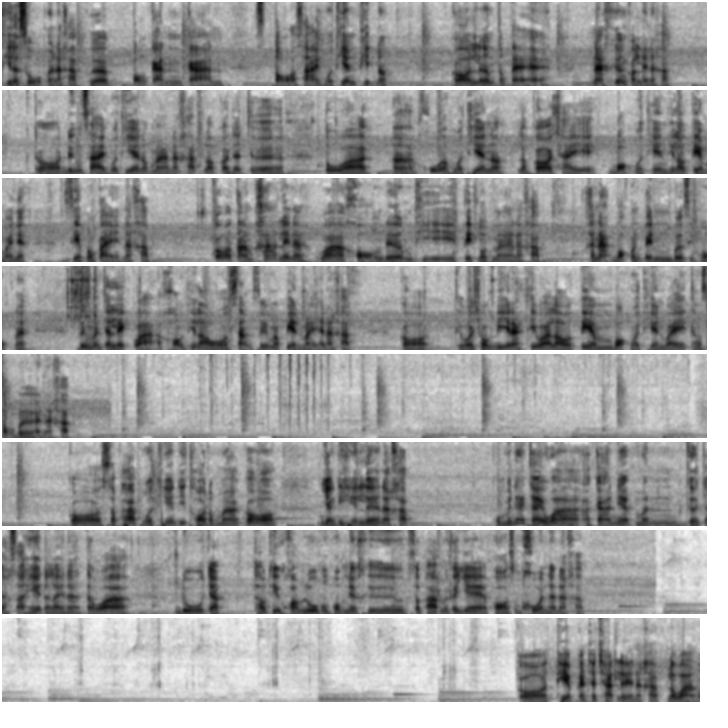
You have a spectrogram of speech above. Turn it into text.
ทีละสูบนะครับ เพื่อป้องกันการต่อสายหัวเทียนผิดเนาะก็เริ่มตั้งแต่หน้าเครื่องก่อนเลยนะครับ ก็ดึงสายหัวเทียนออกมานะครับ เราก็จะเจอ ตัวขั้วหัวเทียนเนาะแล้วก็ใช้บล็อกหัวเทียนที่เราเตรียมไว้เนี่ยเสียบลงไปนะครับ ก็ตามคาดเลยนะว่าของเดิมที่ติดรถมานะครับ ขนาดบล็อกมันเป็นเบอร์ 16 นะ ซึ่งมันจะเล็กกว่าของที่เราสั่งซื้อมาเปลี่ยนใหม่นะครับ ก็ถือว่าโชคดีนะที่ว่าเราเตรียมบล็อกหัวเทียนไว้ทั้ง 2 เบอร์นะครับ ก็สภาพหัวเทียนที่ถอดออกมาก็อย่างที่เห็นเลยนะครับ ผมไม่แน่ใจว่าอาการเนี้ยมันเกิดจากสาเหตุอะไรนะ แต่ว่าดูจากเท่าที่ความรู้ของผมเนี่ยคือสภาพมันก็แย่พอสมควรนะครับก็เทียบกันชัดๆเลยนะครับ ระหว่าง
